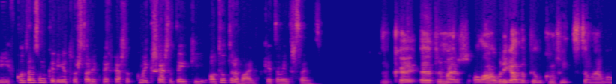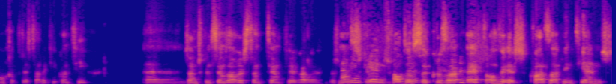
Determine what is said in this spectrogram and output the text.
e conta-nos um bocadinho a tua história, como é, que chegaste, como é que chegaste até aqui, ao teu trabalho, que é tão interessante. Ok, uh, primeiro, olá, obrigada pelo convite, também é uma honra poder estar aqui contigo. Uh, já nos conhecemos há bastante tempo e agora os nossos caminhos voltam-se a cruzar, é, talvez quase há 20 anos,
